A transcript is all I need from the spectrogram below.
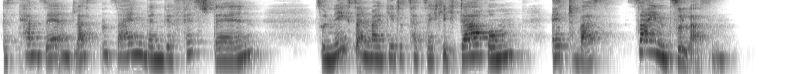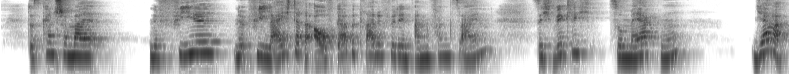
Es kann sehr entlastend sein, wenn wir feststellen, zunächst einmal geht es tatsächlich darum, etwas sein zu lassen. Das kann schon mal eine viel, eine viel leichtere Aufgabe gerade für den Anfang sein, sich wirklich zu merken, ja,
